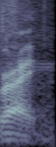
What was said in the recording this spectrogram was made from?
Right.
